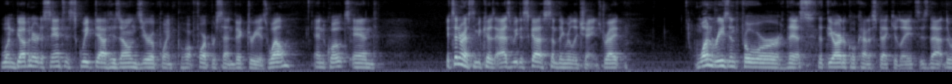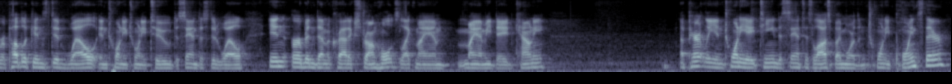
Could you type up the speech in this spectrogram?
When Governor DeSantis squeaked out his own 0.4% victory as well, end quotes. And it's interesting because as we discussed, something really changed, right? One reason for this that the article kind of speculates is that the Republicans did well in 2022. DeSantis did well in urban Democratic strongholds like Miami, Miami Dade County. Apparently, in 2018, DeSantis lost by more than 20 points there.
